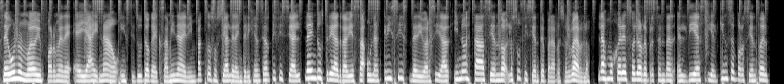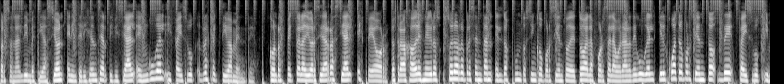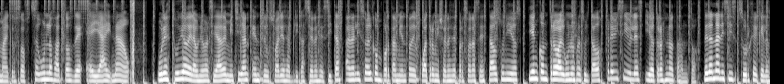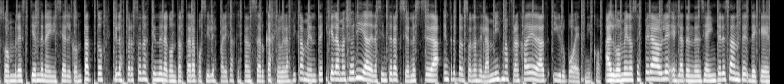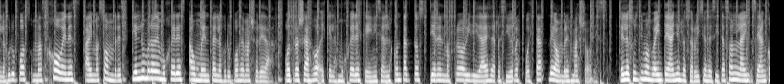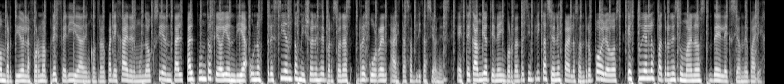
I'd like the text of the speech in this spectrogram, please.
Según un nuevo informe de AI Now, instituto que examina el impacto social de la inteligencia artificial, la industria atraviesa una crisis de diversidad y no está haciendo lo suficiente para resolverlo. Las mujeres solo representan el 10 y el 15% del personal de investigación en inteligencia artificial en Google y Facebook respectivamente. Con respecto a la diversidad racial, es peor. Los trabajadores negros solo representan el 2.5% de toda la fuerza laboral de Google y el 4% de Facebook y Microsoft, según los datos de AI Now. Un estudio de la Universidad de Michigan entre usuarios de aplicaciones de citas analizó el comportamiento de 4 millones de personas en Estados Unidos y encontró algunos resultados previsibles y otros no tanto. Del análisis surge que los hombres tienden a iniciar el contacto, que las personas tienden a contactar a posibles parejas que están cerca geográficamente y que la mayoría de las interacciones se da entre personas de la misma franja de edad y grupo étnico. Algo menos esperable es la tendencia interesante de que en los grupos más jóvenes hay más y el número de mujeres aumenta en los grupos de mayor edad. Otro hallazgo es que las mujeres que inician los contactos tienen más probabilidades de recibir respuesta de hombres mayores. En los últimos 20 años los servicios de citas online se han convertido en la forma preferida de encontrar pareja en el mundo occidental, al punto que hoy en día unos 300 millones de personas recurren a estas aplicaciones. Este cambio tiene importantes implicaciones para los antropólogos que estudian los patrones humanos de elección de pareja.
